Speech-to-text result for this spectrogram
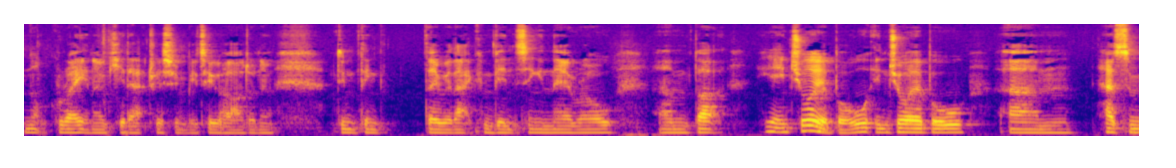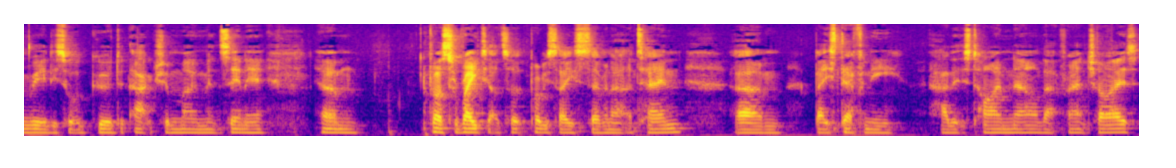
not great? No kid actress shouldn't be too hard on him. Didn't think they were that convincing in their role, um, but yeah, enjoyable, enjoyable. Um, has some really sort of good action moments in it. Um, if I was to rate it, I'd probably say seven out of ten. Um, but it's definitely had its time now. That franchise.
